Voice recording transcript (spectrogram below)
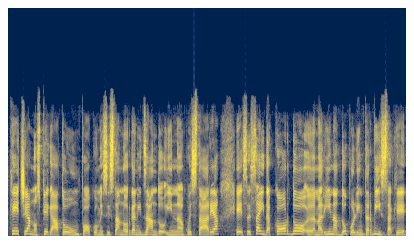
che ci hanno spiegato un po' come si stanno organizzando in quest'area e se sei d'accordo Marina, dopo l'intervista che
